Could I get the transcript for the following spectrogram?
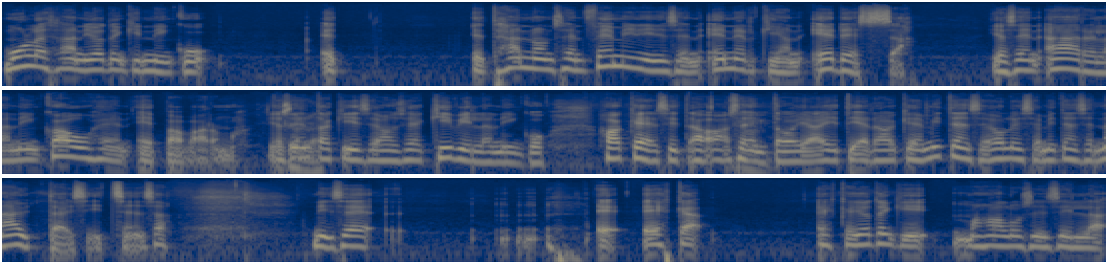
mulle hän jotenkin niin kuin, että et hän on sen feminiinisen energian edessä ja sen äärellä niin kauhean epävarma. Ja sen Kyllä. takia se on siellä kivillä niin kuin hakee sitä asentoa ja ei tiedä oikein miten se olisi ja miten se näyttäisi itsensä. Niin se mm, e- ehkä, ehkä jotenkin mä halusin sillä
